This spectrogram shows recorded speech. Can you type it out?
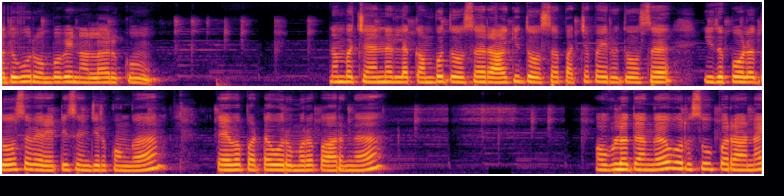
அதுவும் ரொம்பவே நல்லாயிருக்கும் நம்ம சேனலில் கம்பு தோசை ராகி தோசை பச்சைப்பயிறு தோசை இது போல் தோசை வெரைட்டி செஞ்சுருக்கோங்க. தேவைப்பட்ட ஒரு முறை பாருங்கள் அவ்வளோதாங்க. ஒரு சூப்பரான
